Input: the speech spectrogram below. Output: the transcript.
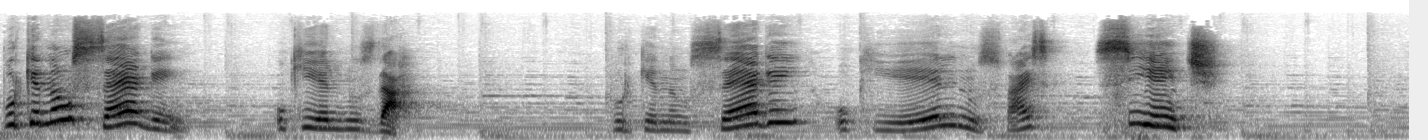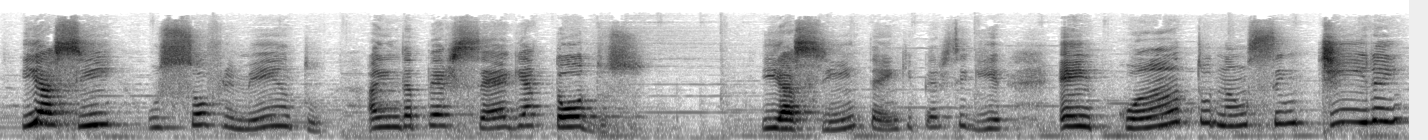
porque não seguem o que ele nos dá, porque não seguem o que ele nos faz ciente. E assim o sofrimento ainda persegue a todos. E assim tem que perseguir, enquanto não sentirem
